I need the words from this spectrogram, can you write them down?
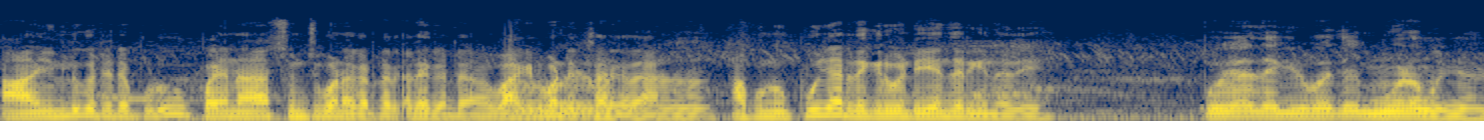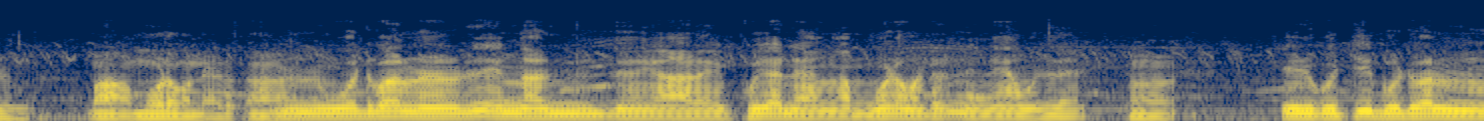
ఆ, ఇల్లు కట్టేటప్పుడు పైన సుంచి పండ కడతారు. అదే కదా వాకిటి పంట ఇస్తారు కదా. అప్పుడు నువ్వు పూజారి దగ్గర పోయింటే ఏం జరిగింది అది పూజ దగ్గర పోతే మూడం ఉన్నాడు మూడం అన్నాడు ఆ, ఒడ్డు వాళ్ళు ఇంకా ఆడ పూజ ఇంకా మూడం అంటే నేనేం ఉండలే వీడికి వచ్చి బొడ్డు వాళ్ళను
